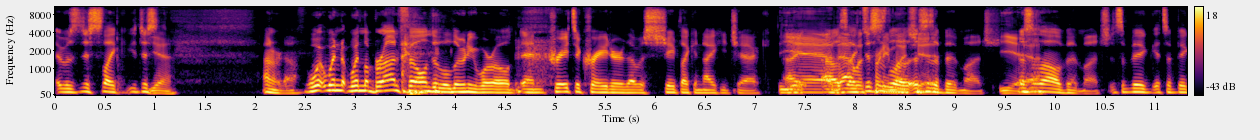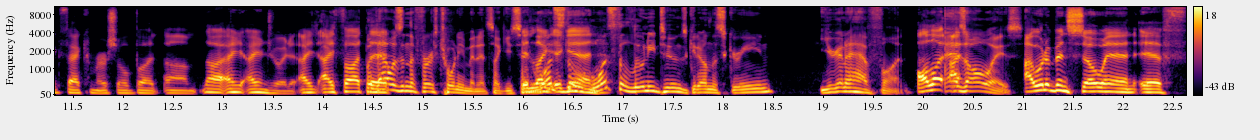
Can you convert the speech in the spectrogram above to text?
It was just like you just Yeah. I don't know. When when LeBron fell into the loony world and creates a crater that was shaped like a Nike check, Yeah, I, was that like, was this is a little, this is a bit much. Yeah. this is a bit much. It's a big it's a big fat commercial, but um no, I, I enjoyed it. I, I thought But that, that was in the first 20 minutes, like you said. It, like, once, again- the, once the Looney Tunes get on the screen, you're gonna have fun. all I, As I, always. I would have been so in if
